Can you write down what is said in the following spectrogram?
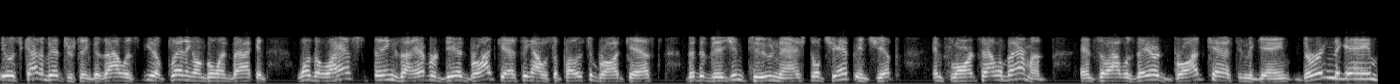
it was kind of interesting because I was, you know, planning on going back and one of the last things I ever did broadcasting, I was supposed to broadcast the Division Two National Championship in Florence, Alabama. And so I was there broadcasting the game. During the game,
